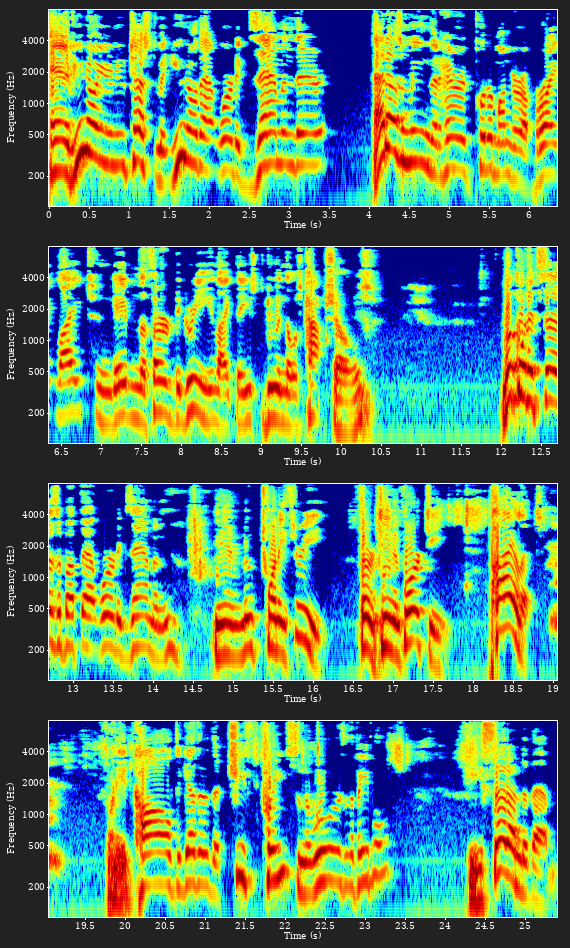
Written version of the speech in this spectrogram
And if you know your New Testament, you know that word examine there that doesn't mean that Herod put them under a bright light and gave them the third degree like they used to do in those cop shows. Look what it says about that word examine in Luke 23. 13 and 14. Pilate, when he had called together the chief priests and the rulers of the people, he said unto them,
